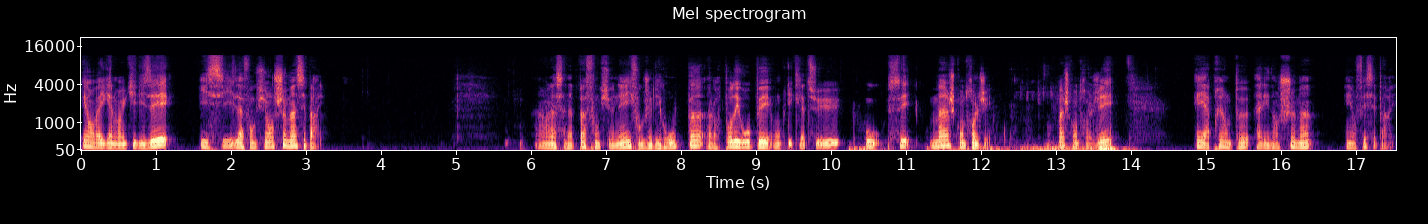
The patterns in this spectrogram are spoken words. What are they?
Et on va également utiliser ici la fonction chemin séparé. Alors là, ça n'a pas fonctionné, il faut que je dégroupe. Alors pour dégrouper, on clique là-dessus, ou c'est Maj CTRL G. Donc Maj CTRL G, et après on peut aller dans chemin, et on fait séparer.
